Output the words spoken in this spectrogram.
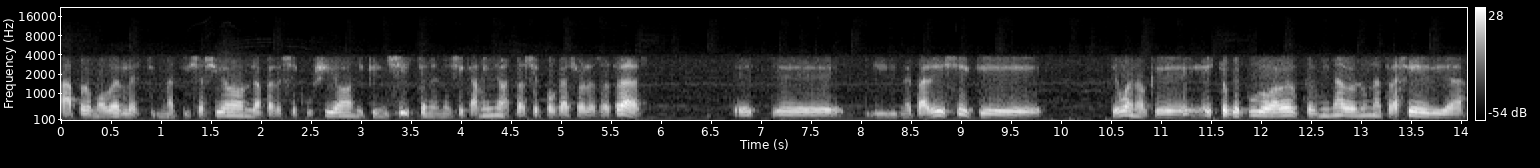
a promover la estigmatización, la persecución y que insisten en ese camino hasta hace pocas horas atrás. Este, y me parece que que bueno, que esto que pudo haber terminado en una tragedia,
